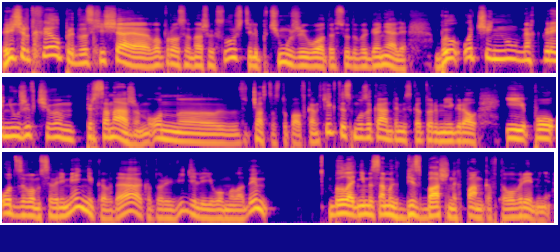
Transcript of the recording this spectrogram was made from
Ричард Хелл, предвосхищая вопросы наших слушателей, почему же его отовсюду выгоняли, был очень, ну, мягко говоря, неуживчивым персонажем. Он э, часто вступал в конфликты с музыкантами, с которыми играл. И по отзывам современников, да, которые видели его молодым, был одним из самых безбашенных панков того времени.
